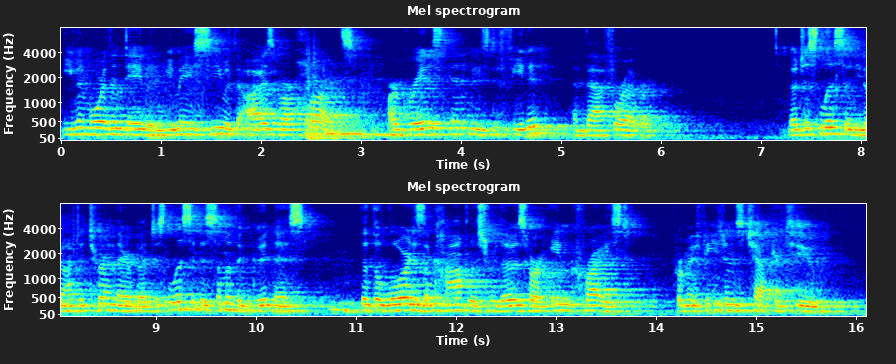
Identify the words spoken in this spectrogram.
Even more than David, we may see with the eyes of our hearts our greatest enemies defeated, and that forever. Now, just listen. You don't have to turn there, but just listen to some of the goodness that the Lord has accomplished for those who are in Christ from Ephesians chapter 2,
